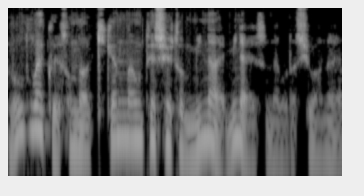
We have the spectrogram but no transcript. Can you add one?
ロードバイクでそんな危険な運転してる人見ない、見ないですね、私はね。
